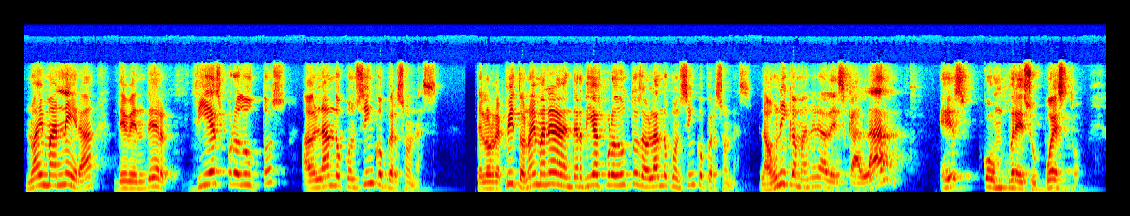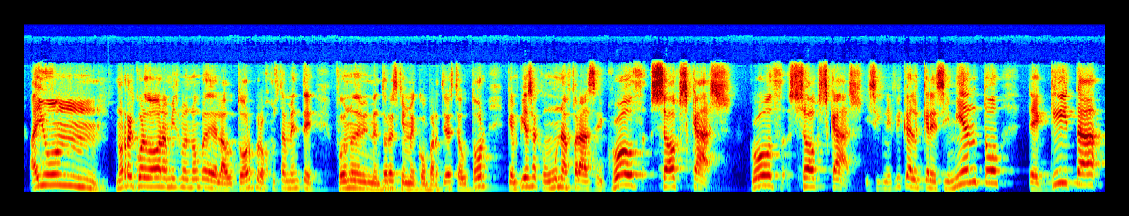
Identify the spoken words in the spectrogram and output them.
No hay manera de vender 10 productos hablando con 5 personas. Te lo repito, no hay manera de vender 10 productos hablando con 5 personas. La única manera de escalar es con presupuesto. Hay un, no recuerdo ahora mismo el nombre del autor, pero justamente fue uno de mis mentores quien me compartió este autor, que empieza con una frase, growth sucks cash, growth sucks cash, y significa el crecimiento te quita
